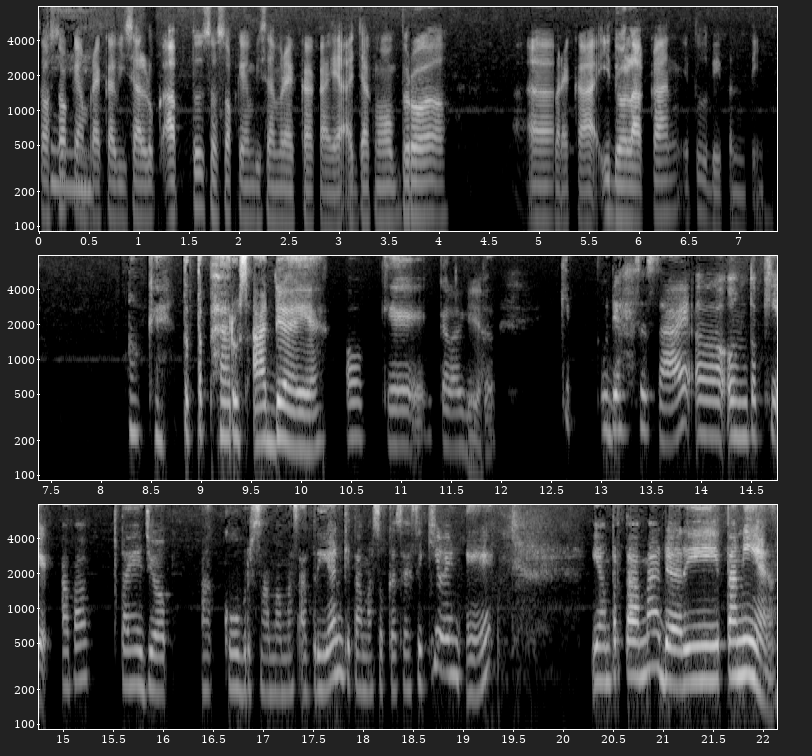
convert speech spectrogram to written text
Sosok yang mereka bisa look up tuh sosok yang bisa mereka kayak ajak ngobrol, eh, mereka idolakan itu lebih penting. Oke, tetap harus ada ya. Oke, kalau Iya. gitu. Kit- udah selesai eh, untuk apa tanya jawab aku bersama Mas Adrian. Kita masuk ke sesi Q&A. Yang pertama dari Tania.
